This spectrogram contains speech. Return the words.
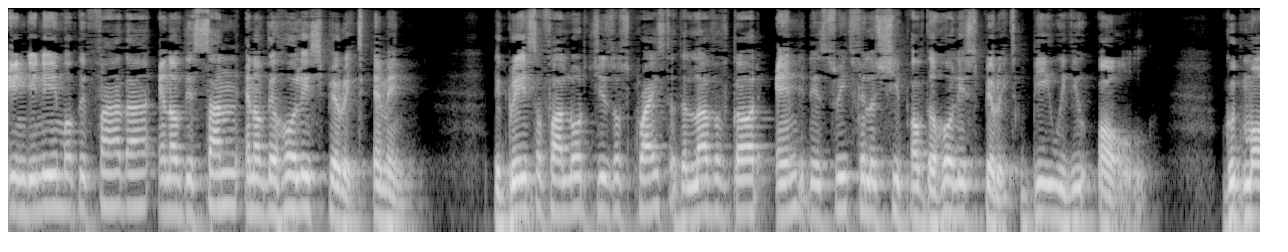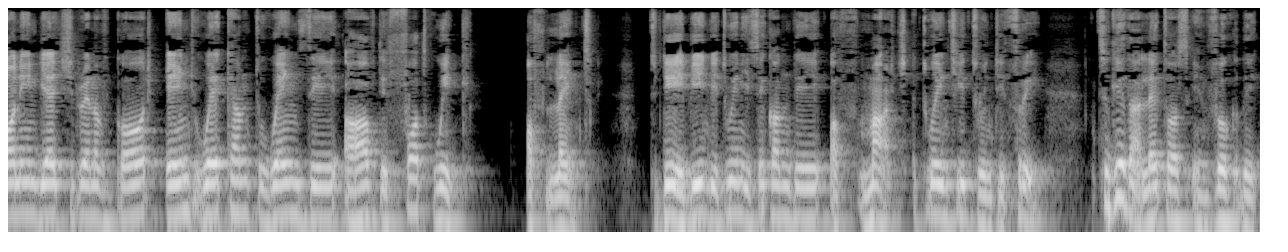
In the name of the Father, and of the Son, and of the Holy Spirit. Amen. The grace of our Lord Jesus Christ, the love of God, and the sweet fellowship of the Holy Spirit be with you all. Good morning, dear children of God, and welcome to Wednesday of the fourth week of Lent. Today being the 22nd day of March 2023. Together, let us invoke the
